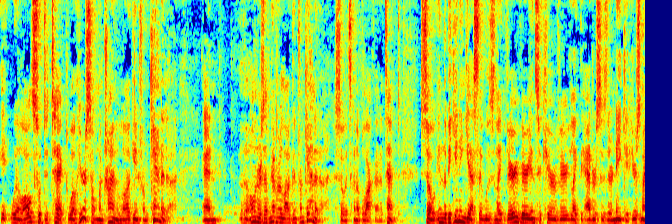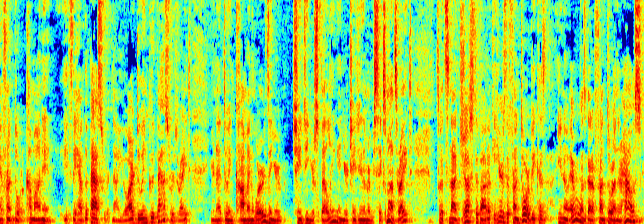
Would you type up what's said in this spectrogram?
it will also detect, well, here's someone trying to log in from Canada, and the owners have never logged in from Canada, so it's going to block that attempt. So in the beginning, yes, it was like very, very insecure, very like the addresses, they're naked. Here's my front door, come on in, if they have the password. Now you are doing good passwords, right? You're not doing common words and you're changing your spelling and you're changing them every six months, right? So it's not just about, okay, here's the front door because, you know, everyone's got a front door in their house,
